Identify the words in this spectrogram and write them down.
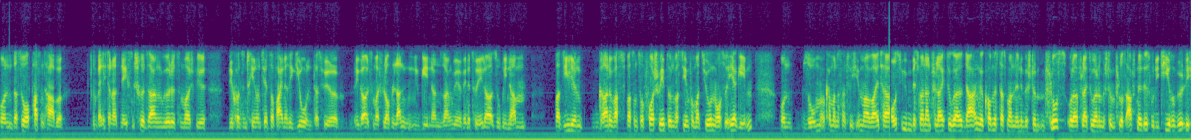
und das so auch passend habe. Und wenn ich dann als nächsten Schritt sagen würde, zum Beispiel, wir konzentrieren uns jetzt auf eine Region, dass wir, egal, zum Beispiel auf ein Land gehen, dann sagen wir Venezuela, Surinam, Brasilien, gerade was, was uns so vorschwebt und was die Informationen auch so hergeben. Und so kann man das natürlich immer weiter ausüben, bis man dann vielleicht sogar da angekommen ist, dass man in einem bestimmten Fluss oder vielleicht sogar in einem bestimmten Flussabschnitt ist, wo die Tiere wirklich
